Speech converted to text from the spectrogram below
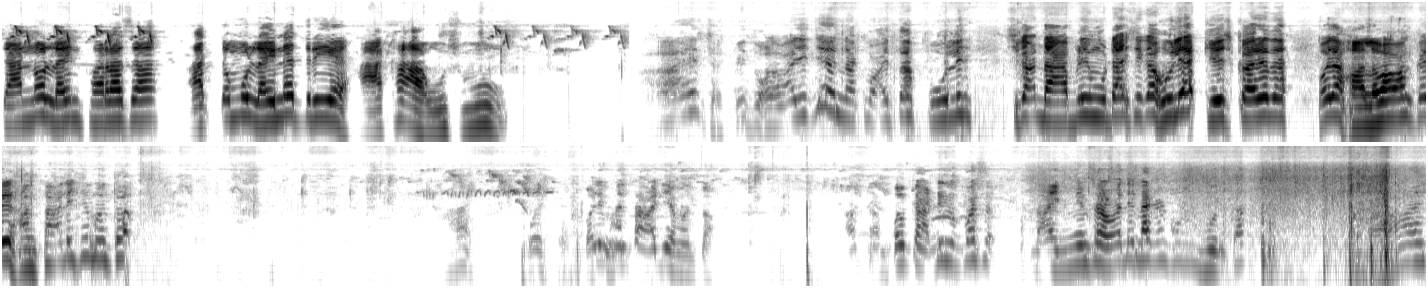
ચાંદનો લઈને ફરે છે. આજ તો હું લઈને જ રહીએ. આખા આવું છું. ઝડપી દોડવા છે પોલીસ ડાબડી મોટા કેસ કરે તો. પછી હલવાવાન કરી હંતાડી છે મને હાય, ઓય, હંતાવા દે મન તો આ ચંપલ કાઢીને પછી ડાઈનિંગ સરવા દે નાખે કોઈ હાય,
